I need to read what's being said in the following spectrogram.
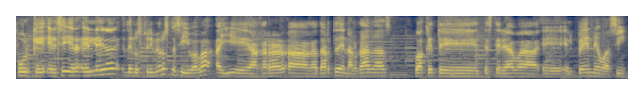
Porque él, se, era, él era de los primeros que se llevaba a, eh, agarrar, a darte de nalgadas, o a que te, te estereaba eh, el pene o así,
